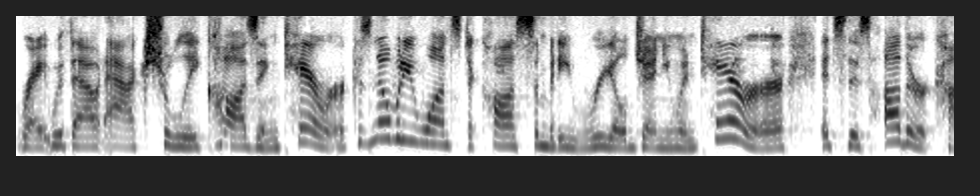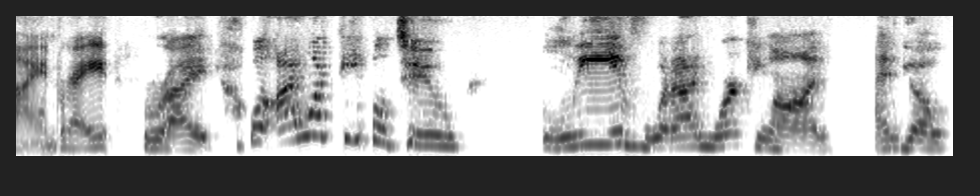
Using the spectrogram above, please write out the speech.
right without actually causing terror. Because nobody wants to cause somebody real genuine terror. It's this other kind right? Right. Well i want people to leave what i'm working on and go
